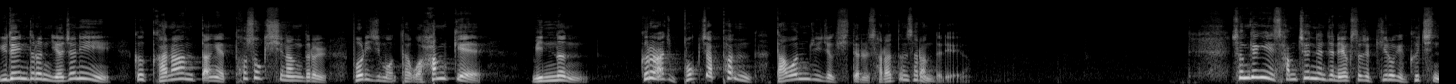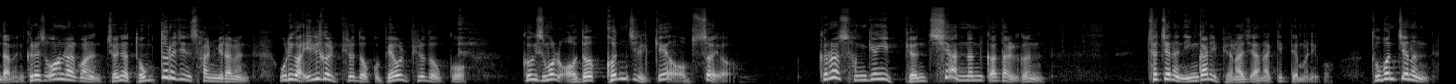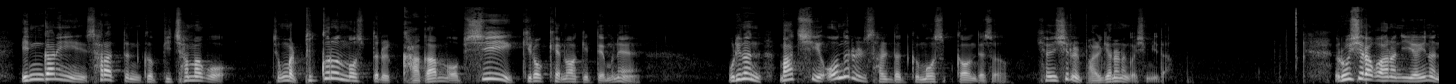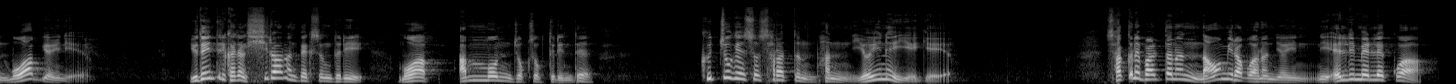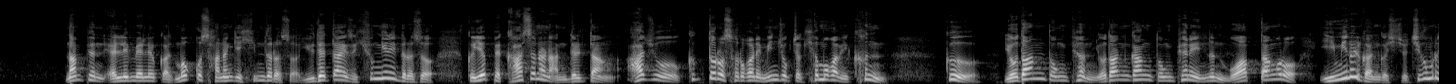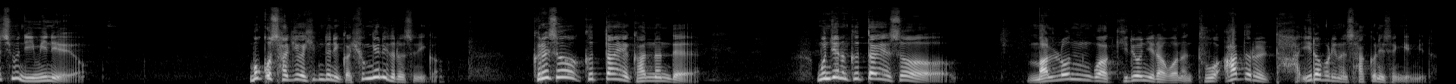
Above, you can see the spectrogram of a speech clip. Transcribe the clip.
유대인들은 여전히 그 가나안 땅의 토속 신앙들을 버리지 못하고 함께 믿는 그런 아주 복잡한 다원주의적 시대를 살았던 사람들이에요. 성경이 3천년 전의 역사적 기록에 그친다면, 그래서 오늘날과는 전혀 동떨어진 삶이라면 우리가 읽을 필요도 없고 배울 필요도 없고 거기서 뭘 얻어 건질 게 없어요. 그러나 성경이 변치 않는 까닭은 첫째는 인간이 변하지 않았기 때문이고 두 번째는 인간이 살았던 그 비참하고 정말 부끄러운 모습들을 가감 없이 기록해 놓았기 때문에 우리는 마치 오늘을 살듯 그 모습 가운데서 현실을 발견하는 것입니다. 루시라고 하는 이 여인은 모압 여인이에요. 유대인들이 가장 싫어하는 백성들이 모압 암몬 족속들인데 그쪽에서 살았던 한 여인의 얘기예요. 사건의 발단은 나옴이라고 하는 여인이 엘리멜렉과 남편 엘리멜렉과 먹고 사는 게 힘들어서 유대 땅에서 흉년이 들어서 그 옆에 가서는 안 될 땅 아주 극도로 서로 간의 민족적 혐오감이 큰 그 요단 동편, 요단강 동편에 있는 모압 땅으로 이민을 간 것이죠. 지금으로 치면 이민이에요. 먹고 살기가 힘드니까 흉년이 들었으니까. 그래서 그 땅에 갔는데 문제는 그 땅에서 말론과 기련이라고 하는 두 아들을 다 잃어버리는 사건이 생깁니다.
